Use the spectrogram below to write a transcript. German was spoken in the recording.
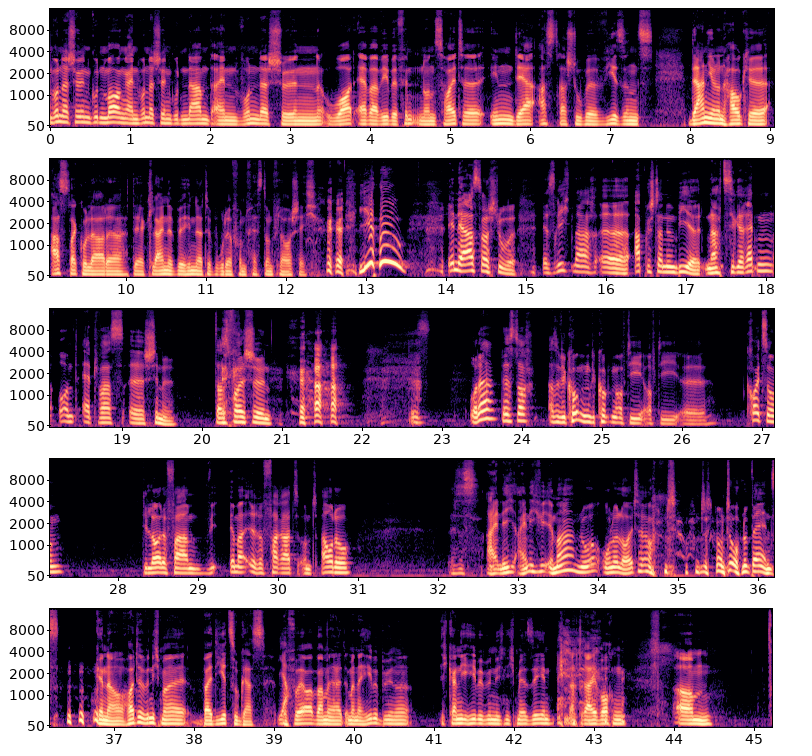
Einen wunderschönen guten Morgen, einen wunderschönen guten Abend, einen wunderschönen whatever. Wir befinden uns heute in der Astra-Stube. Wir sind's, Daniel und Hauke, Astra Colada, der kleine behinderte Bruder von Fest und Flauschig. Juhu! In der Astra-Stube. Es riecht nach äh, abgestandenem Bier, nach Zigaretten und etwas äh, Schimmel. Das ist voll schön. Das, oder? Das ist doch. Also wir gucken, wir gucken auf die, auf die äh, Kreuzung. Die Leute fahren wie immer irre Fahrrad und Auto. Es ist eigentlich, eigentlich wie immer, nur ohne Leute und, und, und ohne Bands. genau, heute bin ich mal bei dir zu Gast. Ja. Vorher waren wir halt immer in der Hebebühne. Ich kann die Hebebühne nicht mehr sehen nach drei Wochen. ähm,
